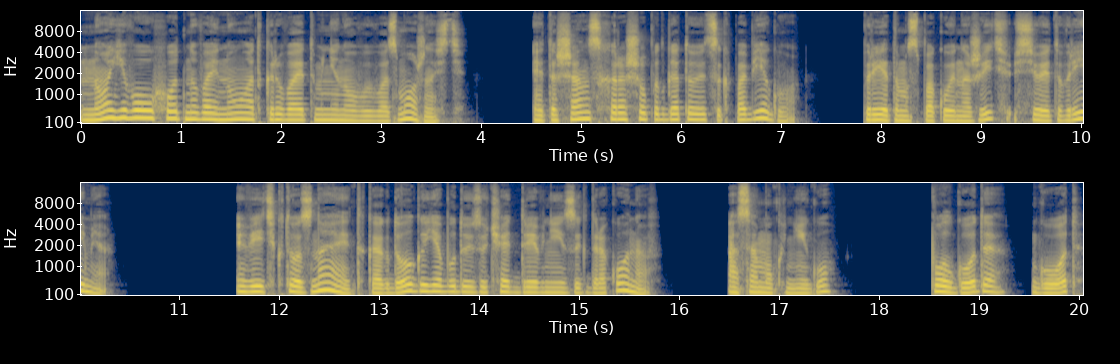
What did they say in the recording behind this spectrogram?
Но его уход на войну открывает мне новую возможность. Это шанс хорошо подготовиться к побегу, при этом спокойно жить все это время. Ведь кто знает, как долго я буду изучать древний язык драконов, а саму книгу? Полгода? Год?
